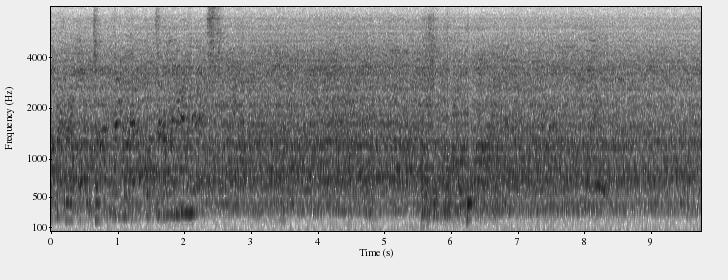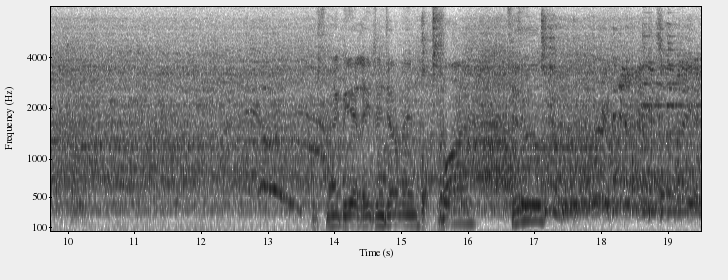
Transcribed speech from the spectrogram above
I'm having a hard time figuring out what they're going to do next. Bottom line. This might be it, ladies and gentlemen. One, two. Two, gets eliminated.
